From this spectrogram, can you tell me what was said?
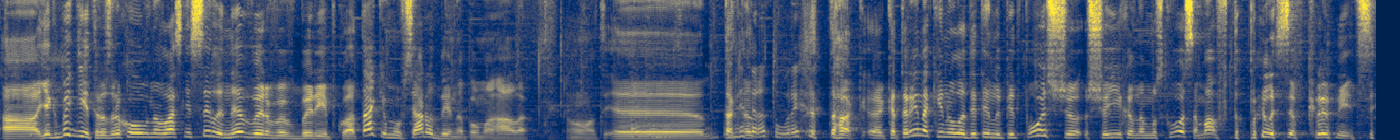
А якби дід розраховував на власні сили, не вирвав би рібку, а так йому вся родина помагала. От, е, З літератури. Так, е, Катерина кинула дитину під поїзд, що, що їхав на Москву, а сама втопилася в криниці.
